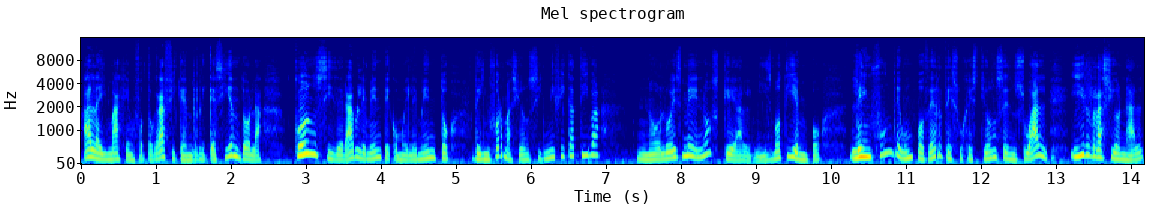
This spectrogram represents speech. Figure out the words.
a la imagen fotográfica, enriqueciéndola considerablemente como elemento de información significativa, no lo es menos que al mismo tiempo le infunde un poder de sugestión sensual y racional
